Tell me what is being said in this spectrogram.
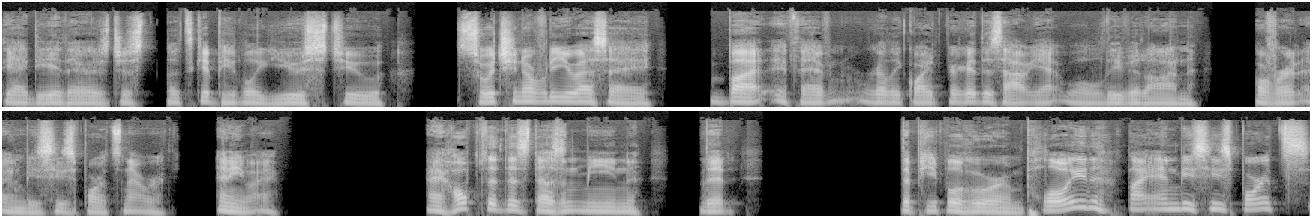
the idea there is just let's get people used to switching over to USA but if they haven't really quite figured this out yet, we'll leave it on over at NBC Sports Network. Anyway, I hope that this doesn't mean that the people who are employed by NBC Sports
